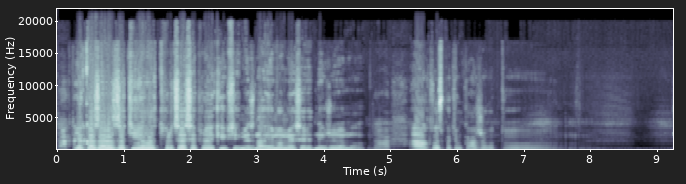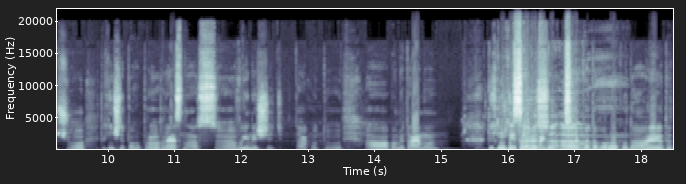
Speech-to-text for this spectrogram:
так, так, яка зараз затіяла процеси, про які всі ми знаємо, ми серед них живемо. Да. А хтось потім каже, от, що технічний прогрес нас е, винищить. Так, от, пам'ятаємо Технічний серпень прогрес. 45-го року, да, і тут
